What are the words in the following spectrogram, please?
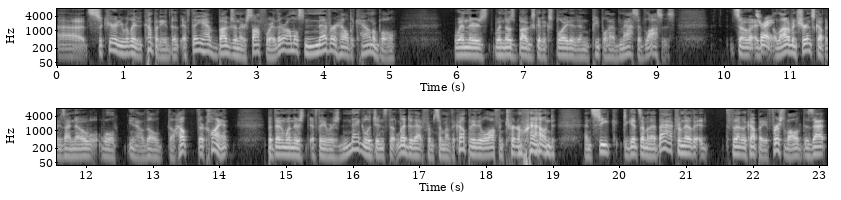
uh, security related company, that if they have bugs in their software, they're almost never held accountable when there's when those bugs get exploited and people have massive losses. So a, right. a lot of insurance companies I know will, you know, they'll they'll help their client, but then when there's if there was negligence that led to that from some other company, they will often turn around and seek to get some of that back from the from the other company. First of all, does that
